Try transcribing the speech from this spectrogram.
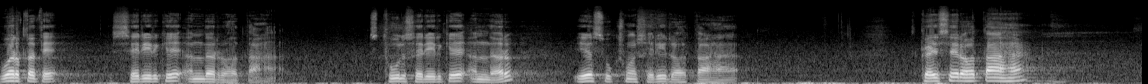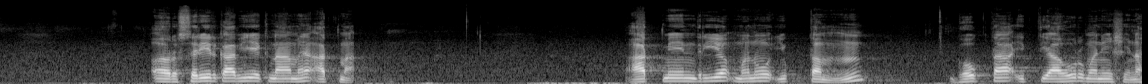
वर्तते, शरीर के अंदर रहता है। स्थूल शरीर के अंदर ये सूक्ष्म शरीर रहता है। कैसे रहता है? और शरीर का भी एक नाम है आत्मा। आत्मेन्द्रिय मनोयुक्तम भोक्ता इत्याहुर मनीषिण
